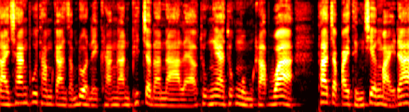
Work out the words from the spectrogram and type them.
นายช่างผู้ทำการสำรวจในครั้งนั้น พิจารณาแล้วทุกแง่ทุกมุมครับว่าถ้าจะไปถึงเชียงใหม่ได้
